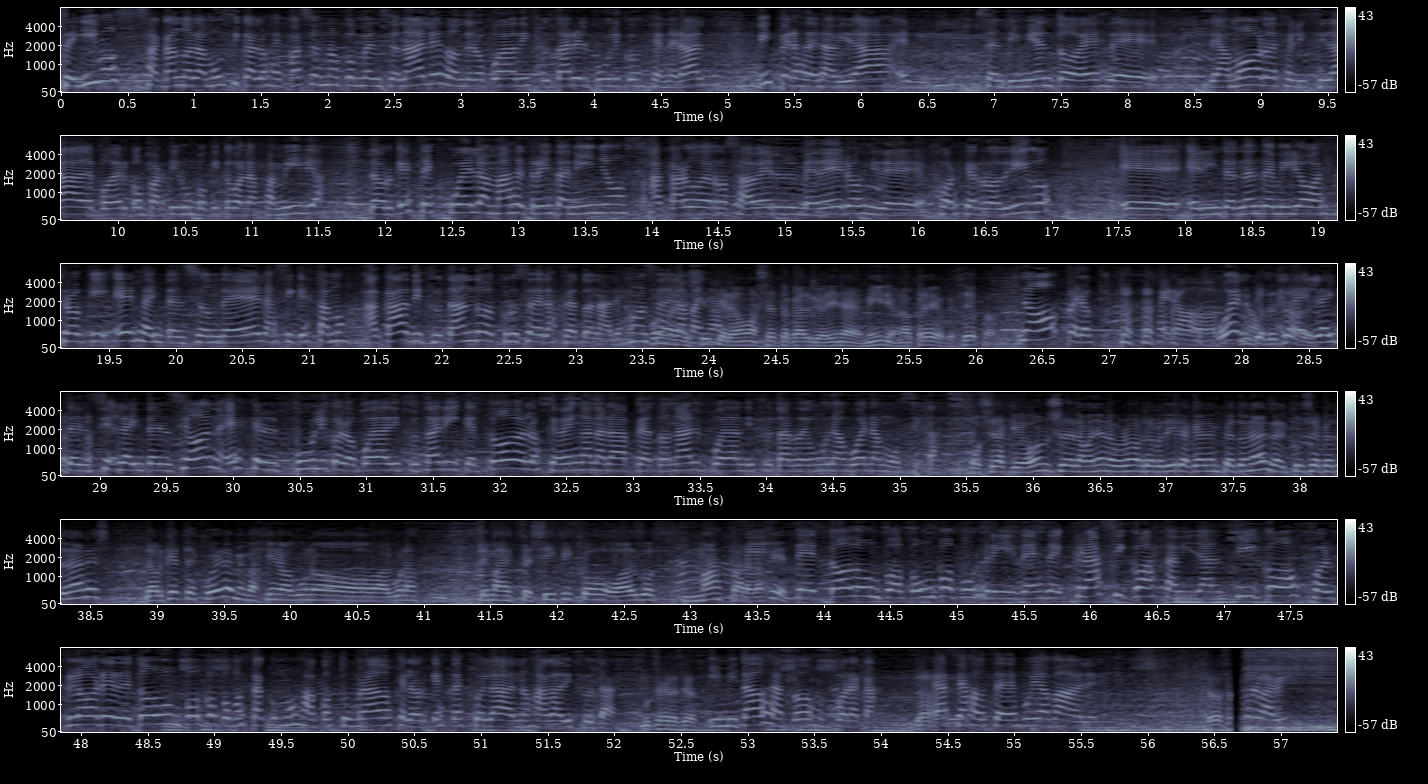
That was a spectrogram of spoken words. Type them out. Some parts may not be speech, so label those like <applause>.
Seguimos sacando la música a los espacios no convencionales donde lo pueda disfrutar el público en general. Vísperas de Navidad, el sentimiento es de, de, amor, de felicidad, de poder compartir un poquito con la familia. La Orquesta Escuela, más de 30 niños a cargo de Rosabel Mederos y de Jorge Rodrigo. Eh, el intendente Emilio Bastrocchi es la intención de él, así que estamos acá disfrutando el cruce de las peatonales, 11 de la mañana. que le vamos a hacer tocar el violín a Emilio, no creo que sepa. No, pero, <laughs> pero bueno, la, intención, la intención es que el público lo pueda disfrutar y que todos los que vengan a la peatonal puedan disfrutar de una buena música. O sea que 11 de la mañana volvemos a repetir acá en peatonal, el cruce de peatonales, la orquesta escuela, me imagino algunos, algunos temas específicos o algo más para la fiesta. De todo un poco, un popurrí, desde clásico hasta villancico folclore, de todo un poco como estamos acostumbrados que la Orquesta Escuela nos haga disfrutar. Muchas gracias. Invitados a todos por acá. Gracias a ustedes, muy amables. Gracias.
